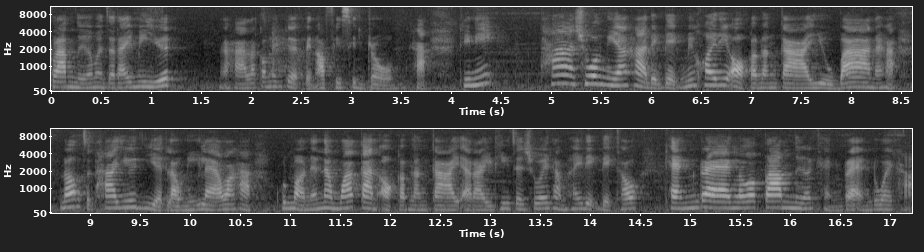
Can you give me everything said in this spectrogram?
กล้ามเนื้อมันจะได้ไม่ยึดนะคะ แล้วก็ไม่เกิดเป็นออฟฟิศซินโดรมค่ะ ทีนี้ ถ้าช่วงนี้ค่ะเด็กๆ ไม่ค่อยได้ออกกำลังกายอยู่บ้านนะคะ นอกจากท่ายืดเหยียดเหล่านี้แล้วอะค่ะ คุณหมอแนะนำว่าการออกกำลังกายอะไรที่จะช่วยทำให้เด็กๆเขาแข็งแรงแล้วก็กล้ามเนื้อแข็งแรงด้วยค่ะ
